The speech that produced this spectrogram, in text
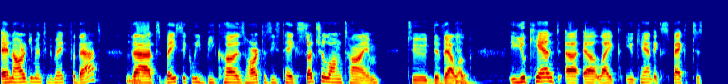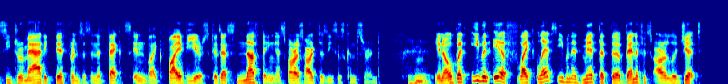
an argument to be made for that, Mhm. that basically because heart disease takes such a long time to develop you can't uh, uh, like you can't expect to see dramatic differences in effects in like five years because that's nothing as far as heart disease is concerned Mhm. you know but even if like let's even admit that the benefits are legit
